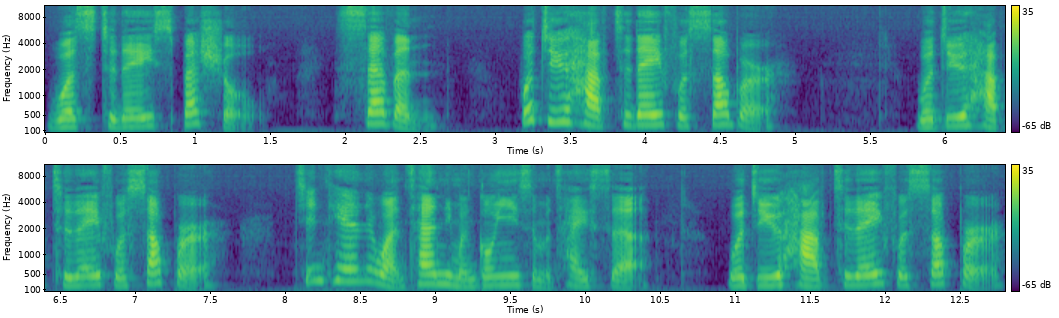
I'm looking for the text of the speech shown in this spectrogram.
What's today's special? 7. What do you have today for supper? What do you have today for supper? 今天的晚餐你们供应什么菜色? What do you have today for supper?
